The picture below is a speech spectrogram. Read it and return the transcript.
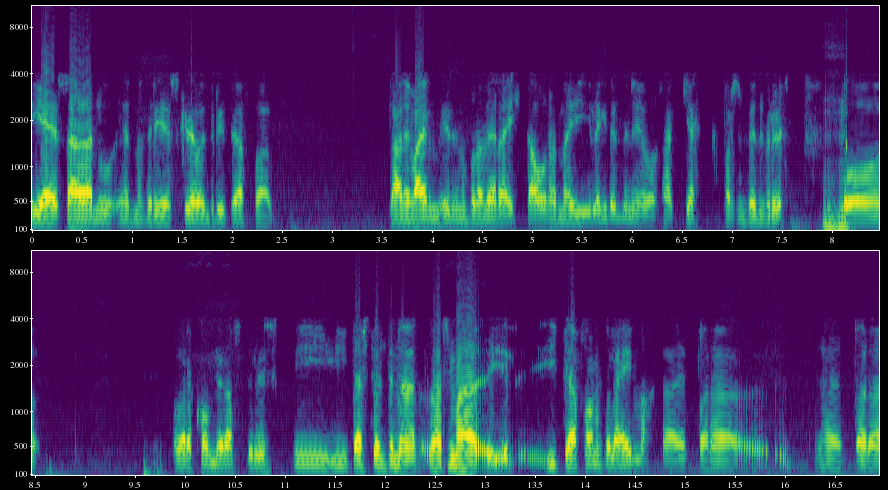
Ég sagði það nú hérna þegar ég skrifaði undir í DF að Þannig væri er nú bara að vera eitt ár hérna í leikindöndinni og það gekk bara sem betur fyrir. Upp Mm -hmm. og og vera komnir aftur upp í, í bestöldina þar sem að íbjöða frá náttúrulega heima. Það er bara það er bara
